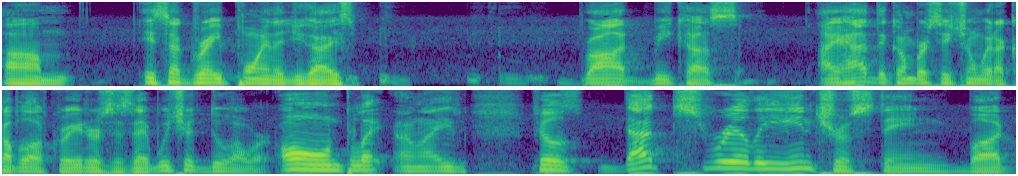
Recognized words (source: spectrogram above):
um, it's a great point that you guys brought because I had the conversation with a couple of creators that said we should do our own play. And I feel that's really interesting. But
